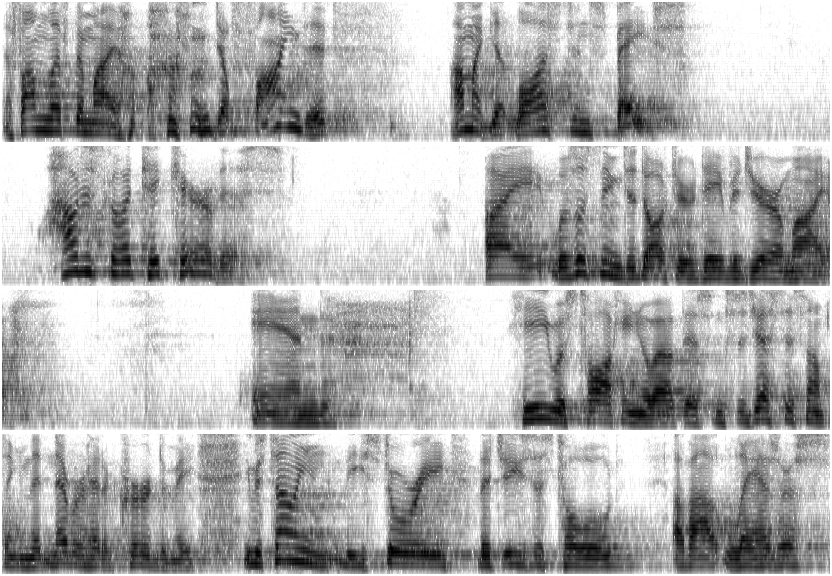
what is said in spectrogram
If I'm left in my home to find it, I might get lost in space. How does God take care of this? I was listening to Dr. David Jeremiah, and he was talking about this and suggested something that never had occurred to me. He was telling the story that Jesus told about Lazarus,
